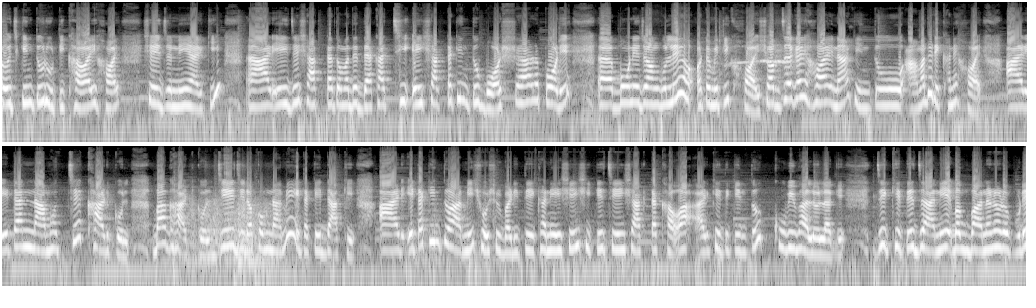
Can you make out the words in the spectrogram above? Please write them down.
রোজ কিন্তু রুটি খাওয়াই হয়, সেই জন্যেই আর কি। আর এই যে শাকটা তোমাদের দেখাচ্ছি, এই শাকটা কিন্তু বর্ষার পরে বনে জঙ্গলে অটোমেটিক হয়। সব জায়গায় হয় না, কিন্তু আমাদের এখানে হয়। আর এটার নাম হচ্ছে খাড়কোল বা ঘাটকোল, যে যেরকম নামে এটাকে ডাকে। আর এটা কিন্তু আমি শ্বশুরবাড়িতে এখানে এসেই শিখেছি এই শাকটা খাওয়া, আর খেতে কিন্তু খুবই ভালো লাগে। যে খেতে জানে এবং বানানোর ওপরে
